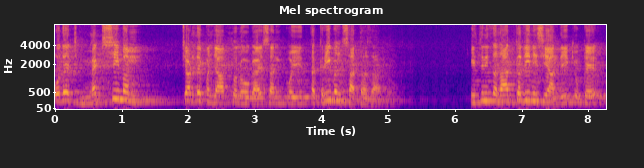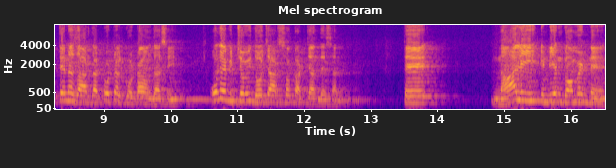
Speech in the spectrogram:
ਉਹਦੇ ਚ ਮੈਕਸਿਮਮ ਚੜ੍ਹਦੇ ਪੰਜਾਬ ਤੋਂ ਲੋਕ ਆਏ ਸਨ, ਕੋਈ ਤਕਰੀਬਨ 7000 ਲੋਕ। ਇਤਨੀ ਤਾਦਾਦ ਕਦੀ ਨਹੀਂ ਸੀ ਆਂਦੀ ਕਿਉਂਕਿ 3000 ਦਾ ਟੋਟਲ ਕੋਟਾ ਹੁੰਦਾ ਸੀ। ਉਹਦੇ ਵਿੱਚੋਂ ਵੀ 2-400 ਘਟ ਜਾਂਦੇ ਸਨ। ਤੇ ਨਾਲ ਹੀ ਇੰਡੀਅਨ ਗਵਰਨਮੈਂਟ ਨੇ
